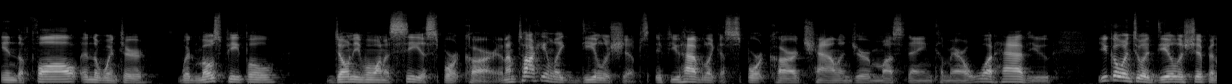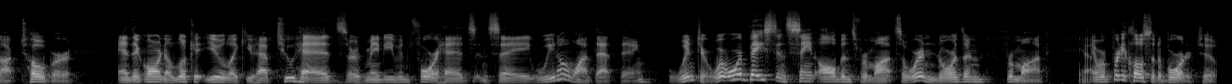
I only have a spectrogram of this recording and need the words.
in the fall and the winter when most people don't even want to see a sport car. And I'm talking like dealerships. If you have like a sport car, Challenger, Mustang, Camaro, what have you, you go into a dealership in October and they're going to look at you like you have two heads or maybe even four heads and say, We don't want that thing. Winter. We're, we're based in St. Albans, Vermont, so we're in northern Vermont. Yeah. And we're pretty close to the border, too.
